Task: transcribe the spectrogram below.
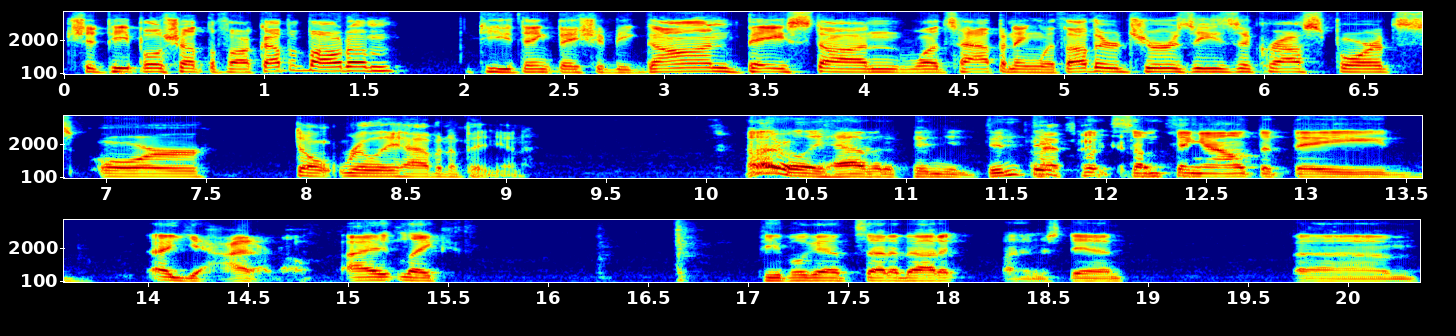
should people shut the fuck up about them? Do you think they should be gone based on what's happening with other jerseys across sports, or don't really have an opinion? I don't really have an opinion. Didn't they I put something out that they? Uh, yeah, I don't know. I like people get upset about it. I understand, um,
